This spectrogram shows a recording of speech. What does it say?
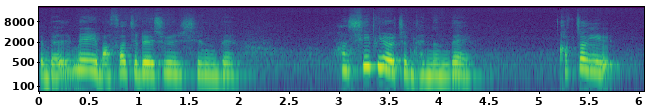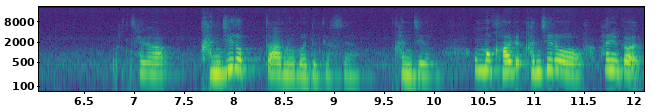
매일매일 마사지를 해주시는데 한 12월쯤 됐는데 갑자기 제가 간지럽다는 걸 느꼈어요. 간지러. 엄마 가, 간지러워 하니까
